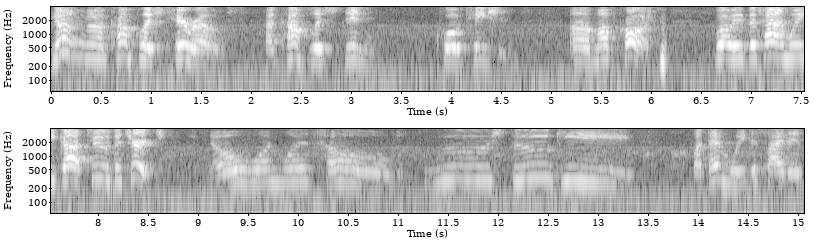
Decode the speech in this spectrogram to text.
young, accomplished heroes. Accomplished in quotations. Um, of course. but by the time we got to the church, no one was home. Ooh, spooky. But then we decided,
